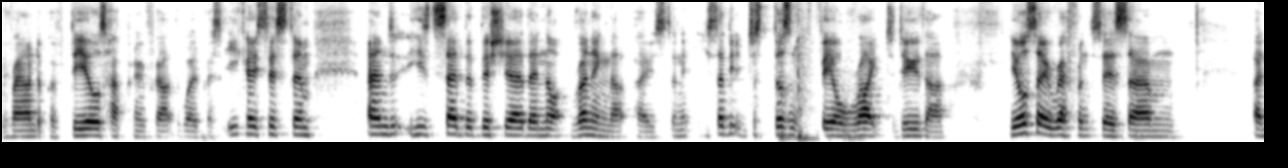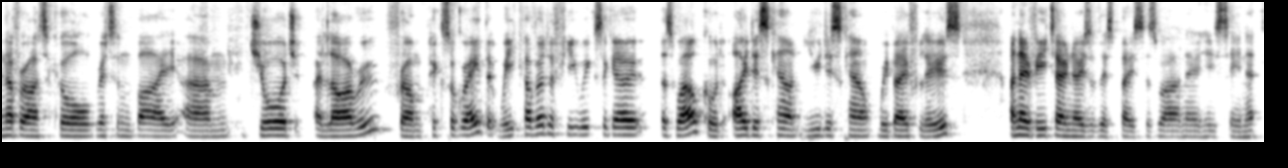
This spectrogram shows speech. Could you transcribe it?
roundup of deals happening throughout the WordPress ecosystem. And he said that this year they're not running that post. And he said it just doesn't feel right to do that. He also references um, another article written by um, George Olaru from Pixelgrade that we covered a few weeks ago as well, called I Discount, You Discount, We Both Lose. I know Vito knows of this post as well. I know he's seen it,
